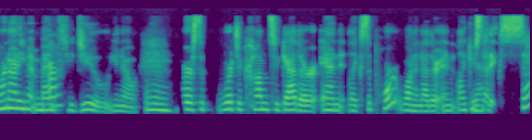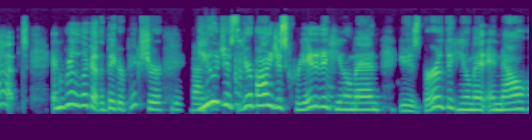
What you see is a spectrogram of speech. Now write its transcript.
we're not even meant uh. to do. You know, mm. we're, we're to come together and like support one another. And like you yes. said, accept and really look at the bigger picture. Yes. You just, your body just created a human you just birthed a human and now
